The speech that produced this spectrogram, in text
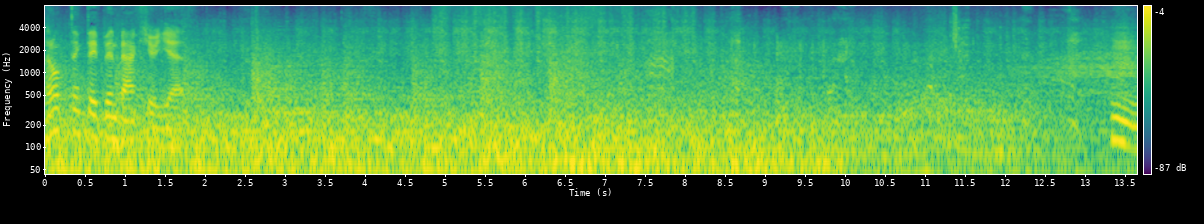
I don't think they've been back here yet. Hmm.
